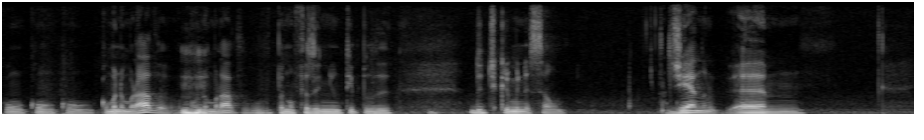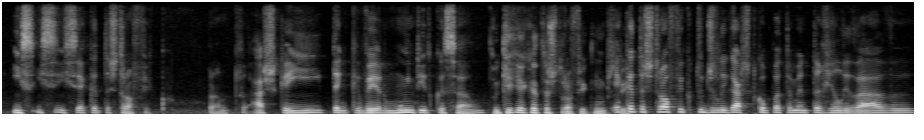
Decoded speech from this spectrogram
com, com, com, com uma namorada, ou um namorado, para não fazer nenhum tipo de, de discriminação de género, hum, isso, isso, isso é catastrófico. Pronto, acho que aí tem que haver muita educação O que é que é catastrófico? Não é catastrófico tu desligares-te completamente da realidade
